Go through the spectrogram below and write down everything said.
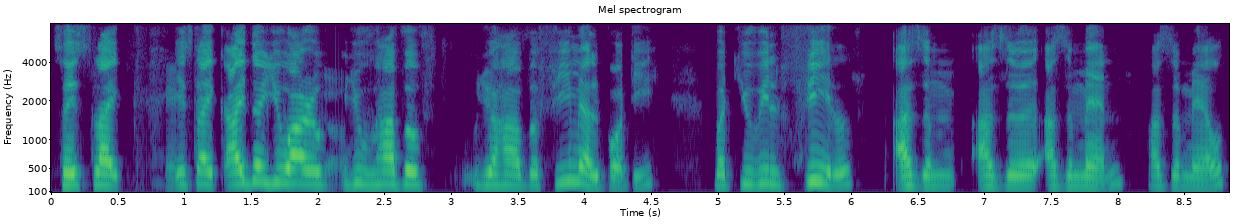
So it's like it's like either you are you have a you have a female body but you will feel as a as a as a man as a male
